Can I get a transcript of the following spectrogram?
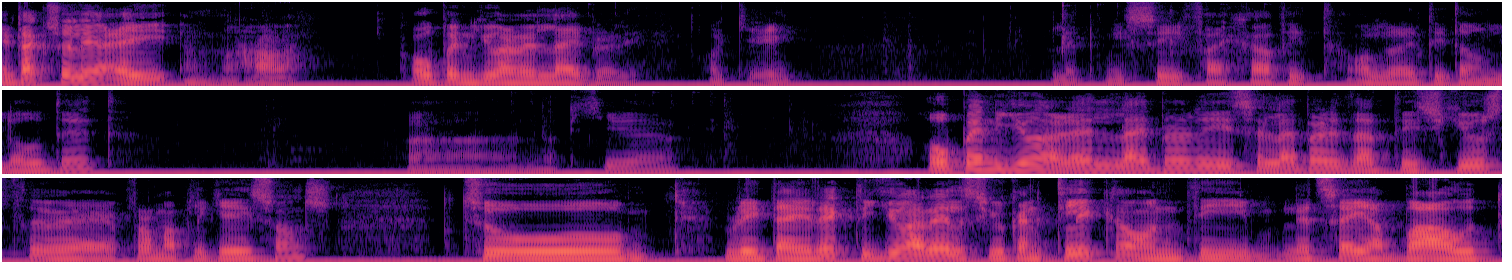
And actually I uh, open URL library. Okay. Let me see if I have it already downloaded. Uh, not here open URL library is a library that is used uh, from applications to redirect URLs you can click on the let's say about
